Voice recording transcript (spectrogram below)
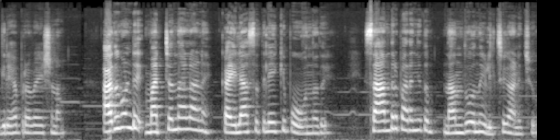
ഗൃഹപ്രവേശനം. അതുകൊണ്ട് മറ്റന്നാളാണ് കൈലാസത്തിലേക്ക് പോകുന്നത്. സാന്ദ്ര പറഞ്ഞതും നന്ദു ഒന്ന് ഇളിച്ചു കാണിച്ചു.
